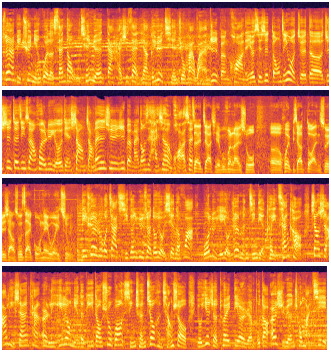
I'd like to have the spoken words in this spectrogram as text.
虽然比去年贵了三到五千元，但还是在两个月前就卖完。日本跨年，尤其是东京，我觉得就是最近虽然汇率有一点上涨，但是去日本买东西还是很划算。在假期的部分来说，呃，会比较短，所以想说在国内为主。的确，如果假期跟预算都有限的话，国旅也有热门景点可以参考，像是阿里山看二零一六年的第一道曙光，行程就很抢手。有业者推第二人不到二十元充满气，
